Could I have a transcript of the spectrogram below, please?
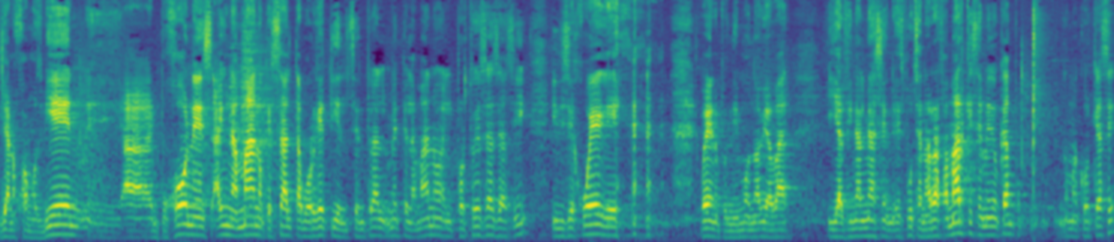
ya no jugamos bien, eh, a empujones, hay una mano que salta Borghetti, el central mete la mano, el portugués hace así y dice juegue. bueno, pues ni modo, no había bar. Y al final me hacen, expulsan a Rafa Márquez en medio campo, no me acuerdo qué hace,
